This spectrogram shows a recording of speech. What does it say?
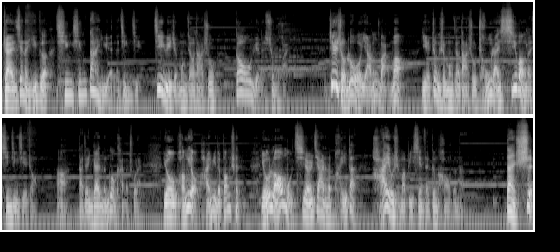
展现了一个清新淡远的境界，寄寓着孟郊大叔高远的胸怀。这首《洛阳晚望》也正是孟郊大叔重燃希望的心境写照啊！大家应该能够看得出来，有朋友韩愈的帮衬，有老母妻儿家人的陪伴，还有什么比现在更好的呢？但是，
